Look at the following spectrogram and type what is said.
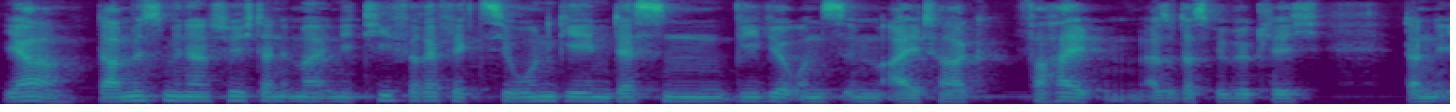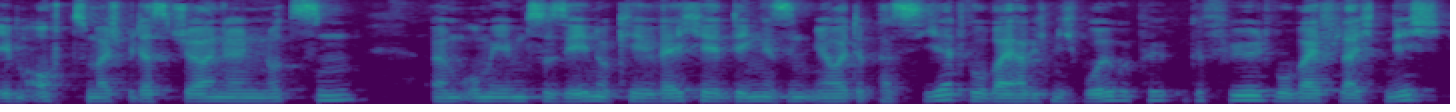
Ja, da müssen wir natürlich dann immer in die tiefe Reflexion gehen dessen, wie wir uns im Alltag verhalten. Also, dass wir wirklich dann eben auch zum Beispiel das Journal nutzen, ähm, um eben zu sehen, okay, welche Dinge sind mir heute passiert, wobei habe ich mich wohl gefühlt, wobei vielleicht nicht.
